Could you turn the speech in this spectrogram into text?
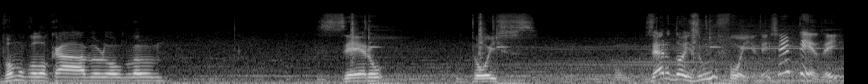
Vamos colocar... 0, 2, 1. 0, 2, 1 foi, eu tenho certeza, hein?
